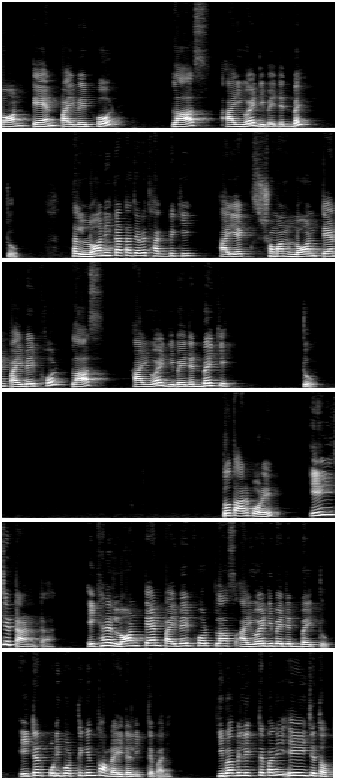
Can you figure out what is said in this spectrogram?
ln tan pi by four plus i y divided by two তাহলে লনই কাটা যাবে, থাকবে কি? আই এক্স সমান ln tan pi by four plus i y divided by কি? টু তো তারপরে এই যে টার্মটা এইখানে ln tan pi by four plus i y divided by two এইটার পরিবর্তে কিন্তু আমরা এটা লিখতে পারি। কীভাবে লিখতে পারি? এই যে তথ্য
